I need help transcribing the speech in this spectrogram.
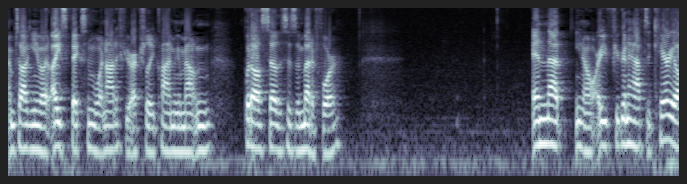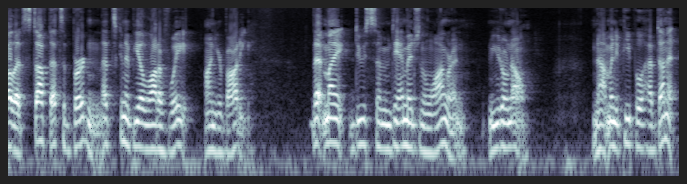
I'm talking about ice picks and whatnot if you're actually climbing a mountain, but also this is a metaphor and that you know if you're going to have to carry all that stuff that's a burden. That's going to be a lot of weight on your body. That might do some damage in the long run. You don't know. Not many people have done it.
